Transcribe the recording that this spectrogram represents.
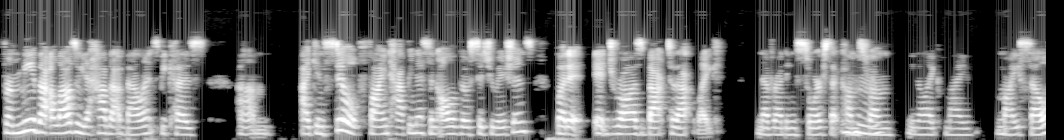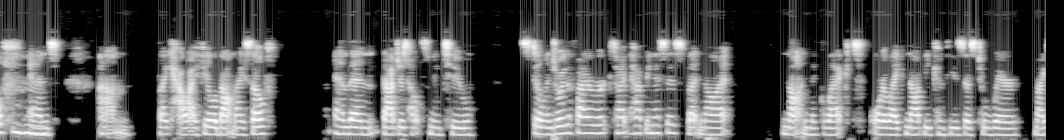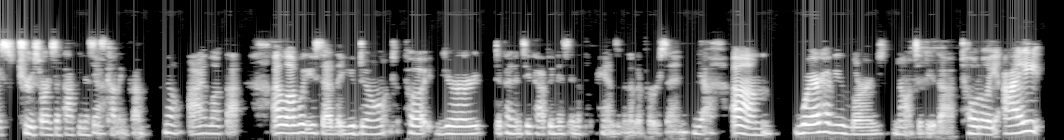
for me that allows me to have that balance because um, I can still find happiness in all of those situations, but it it draws back to that like never ending source that comes Mhm. from you know like my myself Mhm. and um like how I feel about myself and then that just helps me to still enjoy the firework type happinesses but not not neglect or like not be confused as to where my true source of happiness is coming from No, I love that. I love what you said that you don't put your dependency of happiness in the hands of another person. yeah Um, where have you learned not to do that? totally i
